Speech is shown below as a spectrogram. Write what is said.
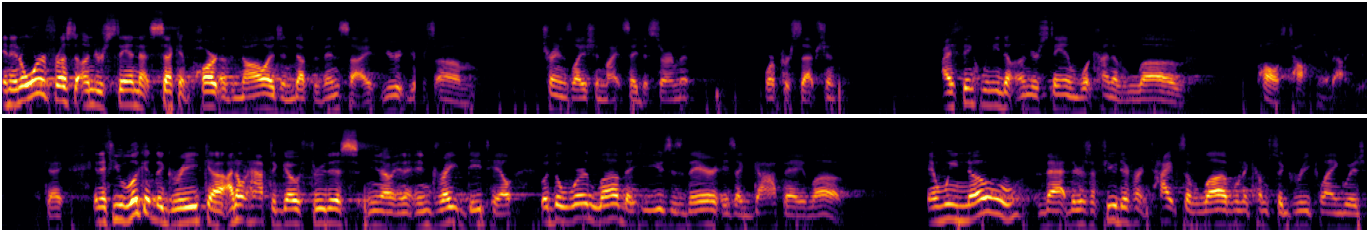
And in order for us to understand that second part of knowledge and depth of insight, your, your um, translation might say discernment or perception. I think we need to understand what kind of love Paul's talking about here. Okay? And if you look at the Greek, uh, I don't have to go through this, you know, in, in great detail, but the word love that he uses there is agape love. And we know that there's a few different types of love when it comes to Greek language.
